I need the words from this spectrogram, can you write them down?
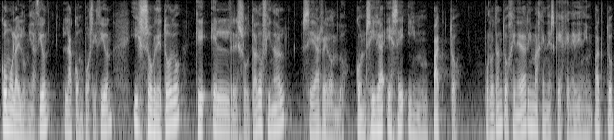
como la iluminación, la composición y sobre todo que el resultado final sea redondo, consiga ese impacto por lo tanto, generar imágenes que generen impacto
